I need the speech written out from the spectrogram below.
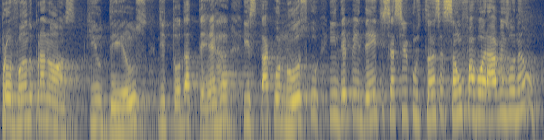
Provando para nós que o Deus de toda a terra está conosco, independente se as circunstâncias são favoráveis ou não.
